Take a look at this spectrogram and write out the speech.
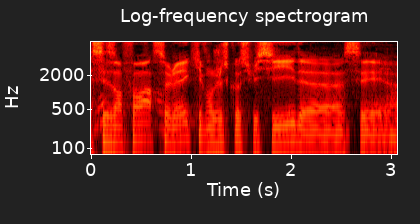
Ces enfants harcelés qui vont jusqu'au suicide, euh, c'est euh,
